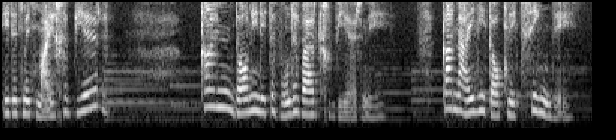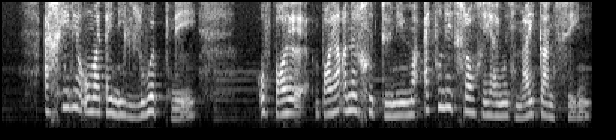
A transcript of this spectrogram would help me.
het dit met my gebeur? Kan daar nie net 'n wonderwerk gebeur nie? Kan hy nie dalk net sien nie? Ek gee nie om dat hy nie loop nie of baie baie ander goed doen nie, maar ek wil net graag hê hy moet my kan sien.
